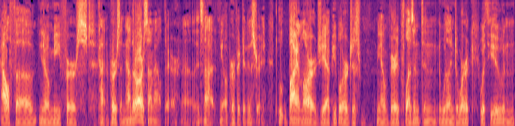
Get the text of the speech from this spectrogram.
alpha, you know, me first kind of person. Now, there are some out there. Uh, it's not, you know, a perfect industry. By and large, yeah, people are just, you know, very pleasant and willing to work with you and,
